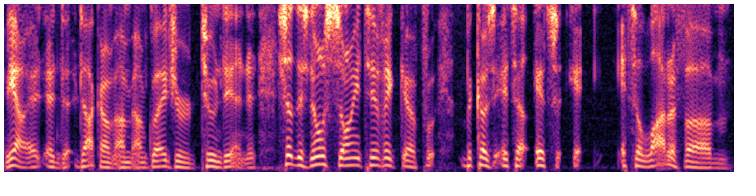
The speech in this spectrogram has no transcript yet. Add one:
Yeah, and, and Doc, I'm, I'm I'm glad you're tuned in. So there's no scientific uh, because it's a it's it, it's a lot of um,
